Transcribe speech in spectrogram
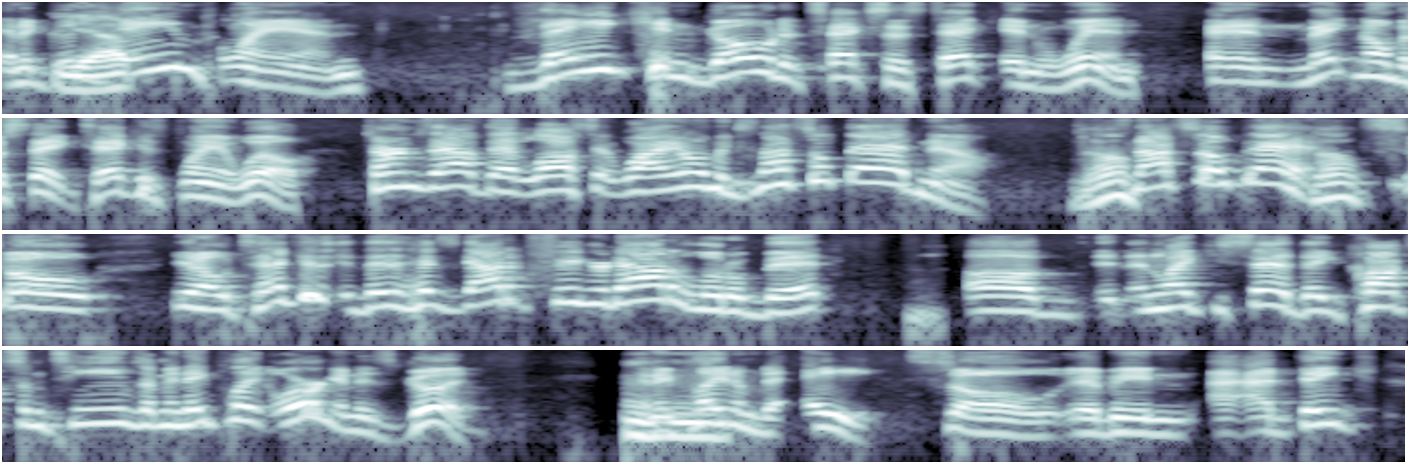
and a good yep. game plan. They can go to Texas Tech and win. And make no mistake, Tech is playing well. Turns out that loss at Wyoming is not so bad now. No. It's not so bad. No. So, you know, Tech has got it figured out a little bit. Uh, and like you said, they caught some teams. I mean, they played Oregon is good, and mm-hmm. they played them to eight. So, I mean, I think –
